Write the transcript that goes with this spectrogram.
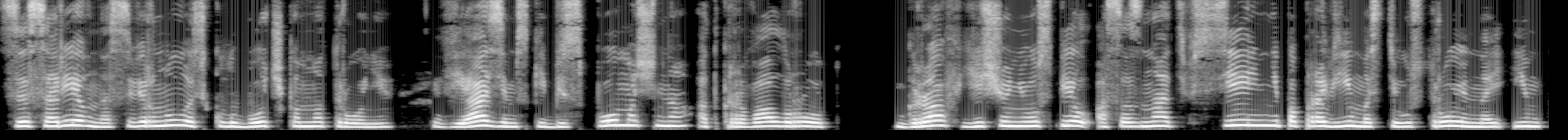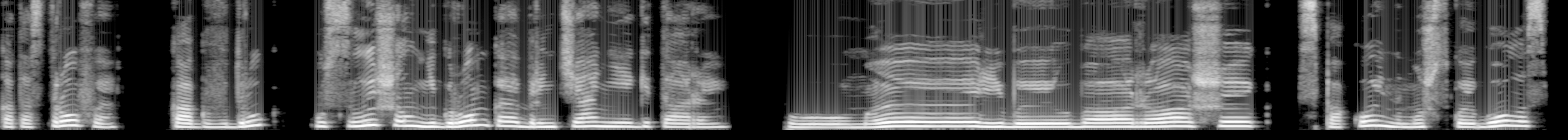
Цесаревна свернулась клубочком на троне. Вяземский беспомощно открывал рот. Граф еще не успел осознать всей непоправимости устроенной им катастрофы, как вдруг услышал негромкое бренчание гитары. У Мэри был барашек, Спокойный мужской голос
